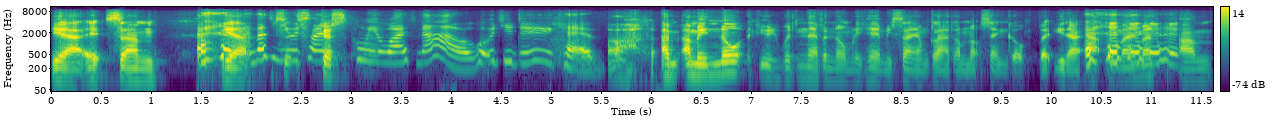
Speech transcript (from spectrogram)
Yeah, it's, um, Yeah, imagine you were trying just- to pull your wife now. What would you do kev? Oh, I, I mean, no, you would never normally hear me say I'm glad I'm not single, but you know, at the moment, um,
